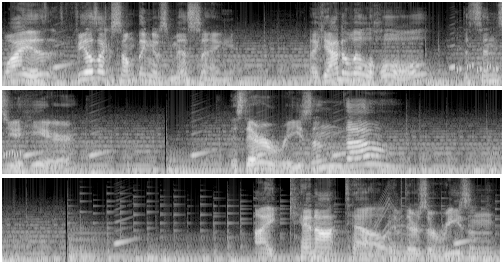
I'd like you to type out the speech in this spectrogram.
Why is it? it feels like something is missing. Like, you had a little hole that sends you here. Is there a reason, though? I cannot tell if there's a reason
